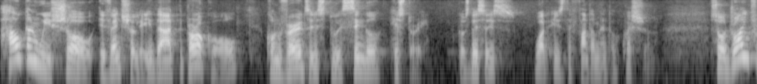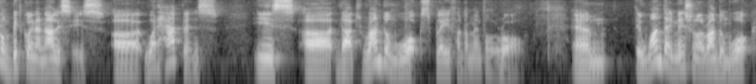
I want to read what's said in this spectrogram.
How can we show eventually that the protocol converges to a single history? Because this is what is the fundamental question. So drawing from Bitcoin analysis, uh, what happens is uh, that random walks play a fundamental role. Um, a one-dimensional random walk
